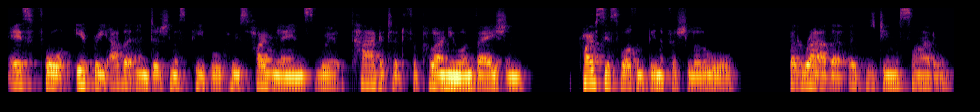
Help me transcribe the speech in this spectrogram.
as for every other Indigenous people whose homelands were targeted for colonial invasion, the process wasn't beneficial at all, but rather it was genocidal.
